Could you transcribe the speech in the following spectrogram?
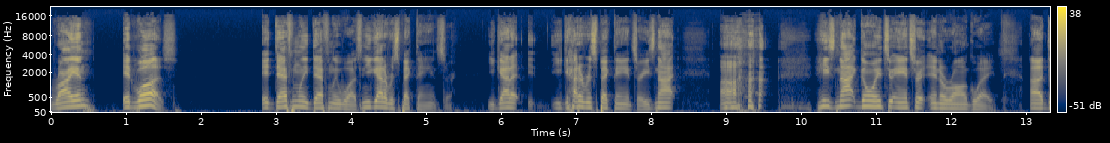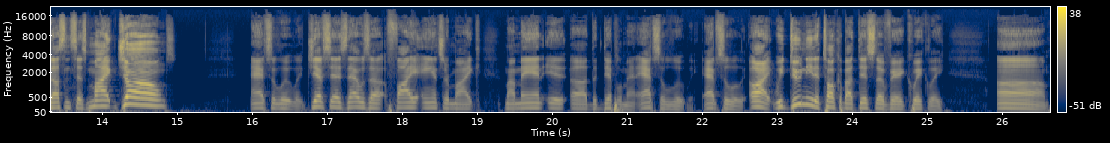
Ryan, it was. It definitely, definitely was, and you got to respect the answer. You gotta, you gotta respect the answer. He's not, uh, he's not going to answer it in a wrong way. Uh, Dustin says Mike Jones. Absolutely. Jeff says that was a fire answer, Mike. My man is uh, the diplomat. Absolutely, absolutely. All right, we do need to talk about this though very quickly. Um,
